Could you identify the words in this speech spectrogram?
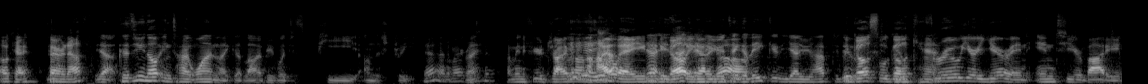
Okay, fair enough. Yeah, because you know in Taiwan, like a lot of people just pee on the street. Yeah, in America Right? too. I mean, if you're driving on Yeah, the yeah, highway, you yeah, to exactly. go. You gotta go. you take a leak, and yeah, you have to do. the ghost will go You through your urine into your body.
